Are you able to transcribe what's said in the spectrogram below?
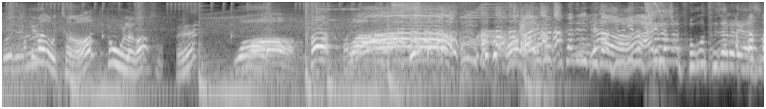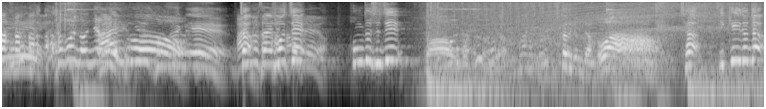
3만 5천 원? 또 올라가? 와. 아이고 축하드립니다. 세상을 보고 투자를 해야지. 저걸 넣냐고. 아이고. 자, 두 번째 홍조수지. 축하드립니다. 와. 자, DK 전자.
